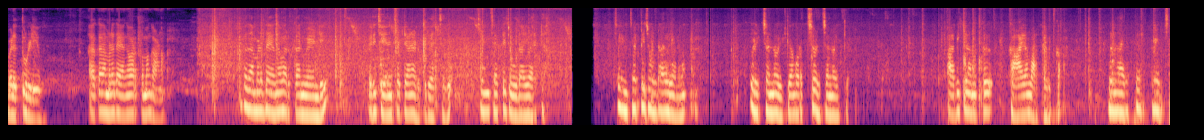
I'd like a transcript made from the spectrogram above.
വെളുത്തുള്ളിയും. അതൊക്കെ നമ്മൾ തേങ്ങ വറക്കുമ്പം കാണാം. അപ്പോൾ നമ്മൾ തേങ്ങ വറുക്കാൻ വേണ്ടി ഒരു ചീനിച്ചട്ടിയാണ് അടുപ്പിൽ വെച്ചത്. ചീനിച്ചട്ടി ചൂടായി വരട്ടെ. ചീനിച്ചട്ടി ചൂടായി വന്നു. വെളിച്ചെണ്ണ ഒഴിക്കാം. കുറച്ച് വെളിച്ചെണ്ണ ഒഴിക്കാം. ആദ്യം നമുക്ക് കായം വറുത്തെടുക്കാം ഇത് നേരത്തെ എടുത്ത് വെച്ച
